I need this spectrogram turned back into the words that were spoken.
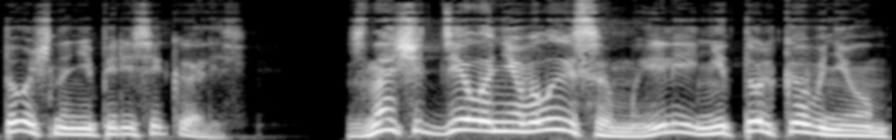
точно не пересекались. Значит, дело не в лысом или не только в нем.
